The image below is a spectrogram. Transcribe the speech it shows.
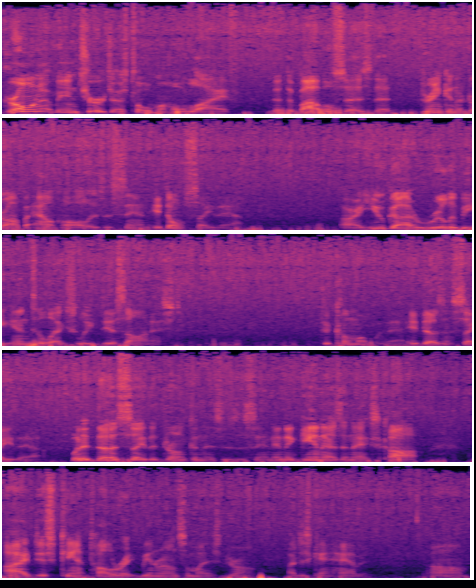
growing up in church, I was told my whole life that the Bible says that drinking a drop of alcohol is a sin. It don't say that. All right, you got to really be intellectually dishonest to come up with that. It doesn't say that. But it does say that drunkenness is a sin. And again, as an ex cop, I just can't tolerate being around somebody that's drunk. I just can't have it. Um,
